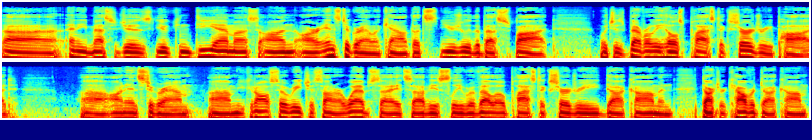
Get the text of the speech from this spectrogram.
uh, any messages, you can DM us on our Instagram account. That's usually the best spot, which is Beverly Hills Plastic Surgery Pod uh, on Instagram. Um, you can also reach us on our websites, obviously, RoveloPlasticSurgery.com and drcalvert.com.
